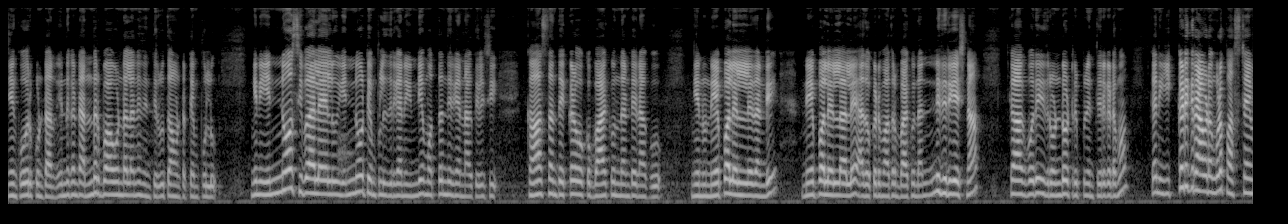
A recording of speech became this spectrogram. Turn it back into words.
నేను కోరుకుంటాను. ఎందుకంటే అందరు బాగుండాలని నేను తిరుగుతూ ఉంటాను టెంపుల్. నేను ఎన్నో శివాలయాలు ఎన్నో టెంపుల్ తిరిగాను. ఇండియా మొత్తం తిరిగాను నాకు తెలిసి. కాస్తంత ఎక్కడ ఒక బాకీ ఉందంటే నాకు నేను నేపాల్ వెళ్ళలేదండి. నేపాల్ వెళ్ళాలి. అదొకటి మాత్రం బాకీ ఉంది. అన్నీ తిరిగేసిన కాకపోతే ఇది రెండో ట్రిప్ నేను తిరగడము. కానీ ఇక్కడికి రావడం కూడా ఫస్ట్ టైం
